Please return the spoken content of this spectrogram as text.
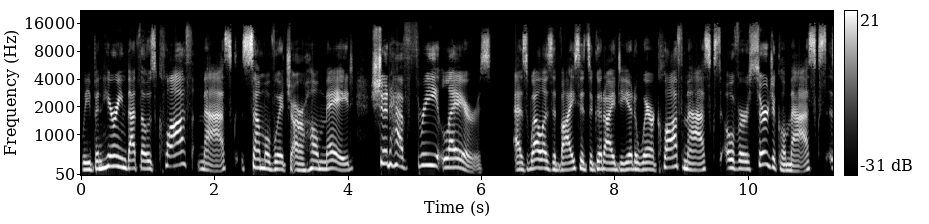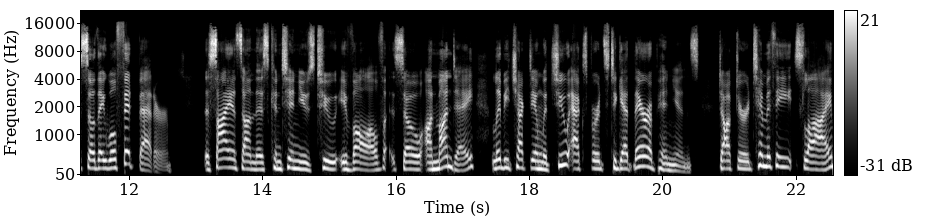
We've been hearing that those cloth masks, some of which are homemade, should have three layers. As well as advice, it's a good idea to wear cloth masks over surgical masks so they will fit better. The science on this continues to evolve. So on Monday, Libby checked in with two experts to get their opinions. Dr. Timothy Sly,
